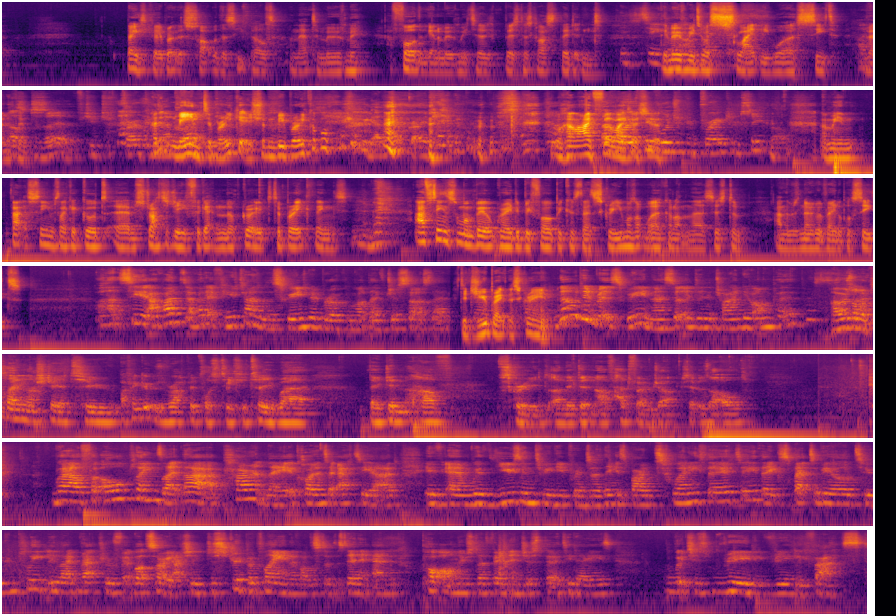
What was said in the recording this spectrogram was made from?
basically, I broke the slot with the seat belt and they had to move me. I thought they were going to move me to business class, they didn't. So They moved me to a slightly worse seat. I if think anything. that's deserved. You just broken I didn't mean to break it, it shouldn't be breakable. You should be an upgrade. Well, I feel like I Otherwise should. would just be breaking seatbelts. I mean, that seems like a good um, strategy for getting an upgrade to break things. I've seen someone be upgraded before because their screen wasn't working on their system and there was no available seats. Well, that's see, I've had I've had it a few times where the screen's been broken, but they've just sort of said. Did you break the screen? No, I didn't break the screen. I certainly didn't try and do it on purpose. I was on a plane last year to, I think it was Rapid plus TCT, where they didn't have screens and they didn't have headphone jacks. It was that old. Well, for old planes like that, apparently, according to Etihad, if um, with using 3D printers, I think it's by 2030, they expect to be able to completely like retrofit, well, sorry, actually just strip a plane of all the stuff that's in it and put all new stuff in in just 30 days, which is really, really fast.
